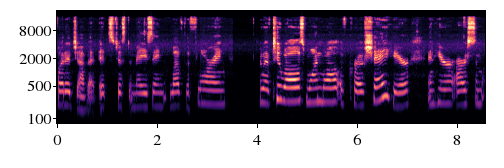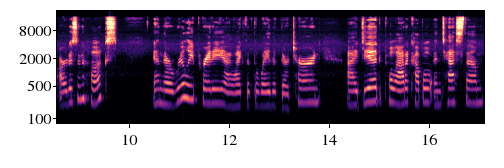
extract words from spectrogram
footage of it. It's just amazing. Love the flooring. We have two walls, one wall of crochet here, and here are some artisan hooks. And they're really pretty. I like that the way that they're turned. I did pull out a couple and test them.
